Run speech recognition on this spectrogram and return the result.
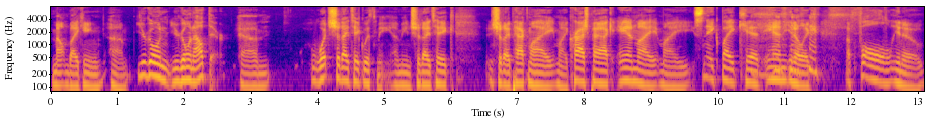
mountain biking, um, you're going you're going out there. Um, what should I take with me? I mean, should I take should I pack my my crash pack and my my snake bite kit and you know like a full you know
